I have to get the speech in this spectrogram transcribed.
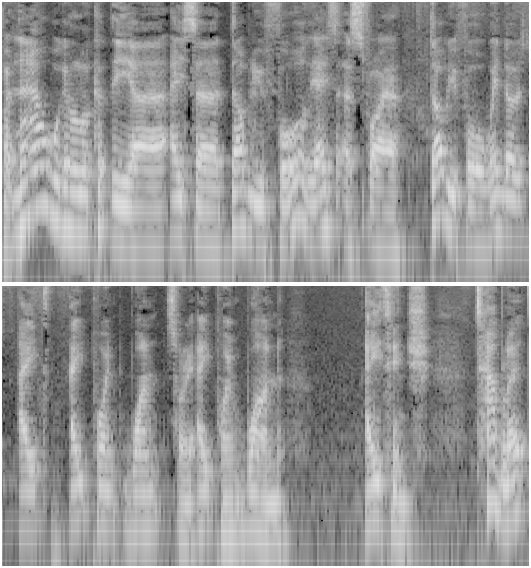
But now we're going to look at the uh, Acer W4, the Acer Aspire W4 Windows 8 8.1 sorry 8.1 8 inch tablet.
